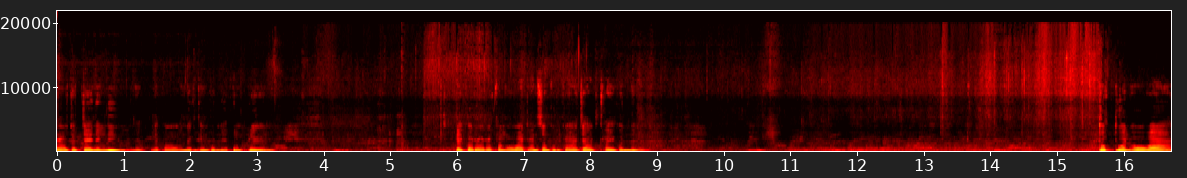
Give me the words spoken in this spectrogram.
เราจดใจนิ่งๆนะแล้วก็นึกถึงบุญให้ปลื้มๆแล้วก็รอรับฟังโอวาทอันทรงคุณค่าจากใครคนหนึ่งทบทวนโอวาท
